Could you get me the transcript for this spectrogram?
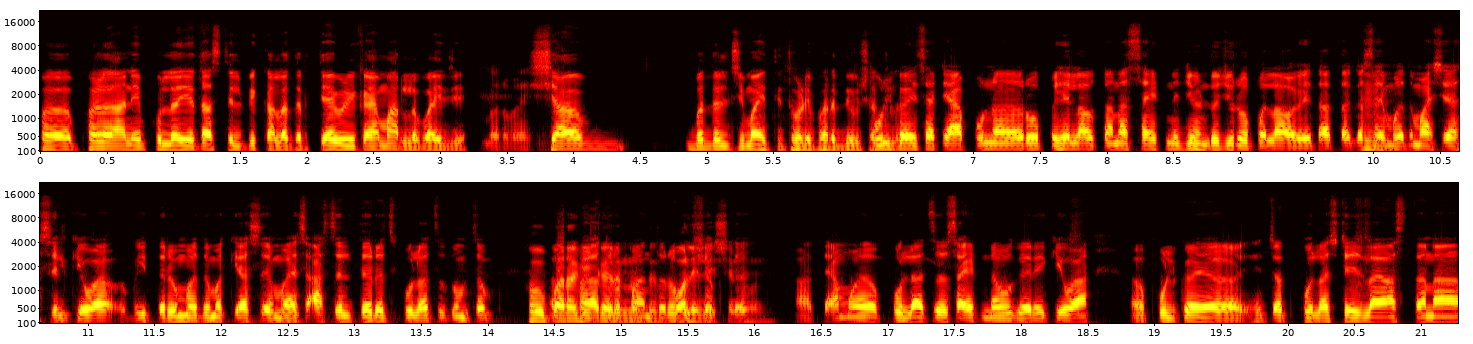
फळं आणि फुलं येत असतील पिकाला तर त्यावेळी काय मारलं पाहिजे? बद्दलची माहिती थोडीफार देऊ शकतो फुलकळीसाठी आपण रोप हे लावताना साईडने झेंडूची रोपं लावावेत आता कसं आहे हम्म. मधमाशी असेल किंवा इतर मधुमक्खी असेल असेल तरच फुलाचं तुमचं हो फळात परागीकरण रूपांतर होऊ पॉलिनेशन शकतं. हा, त्यामुळं फुलाचं साईडनं वगैरे किंवा अ, फुलकळ अ, ह्याच्यात फुला स्टेजला असताना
